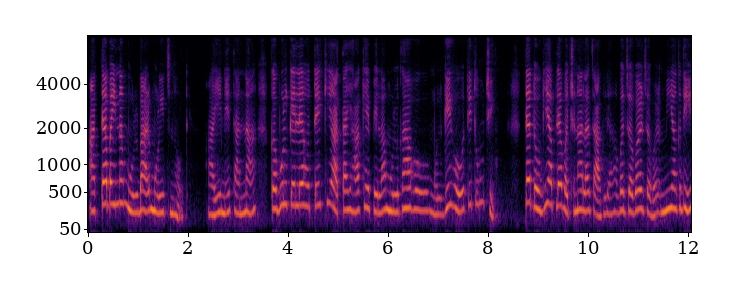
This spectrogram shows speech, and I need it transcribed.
आत्याबाईंना मूलबाळ मुळीच नव्हते. आईने त्यांना कबूल केले होते की आता ह्या खेपेला मुलगा हो मुलगी हो ती तुमची. त्या दोघी आपल्या वचनाला जागल्या व जवळजवळ मी अगदी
